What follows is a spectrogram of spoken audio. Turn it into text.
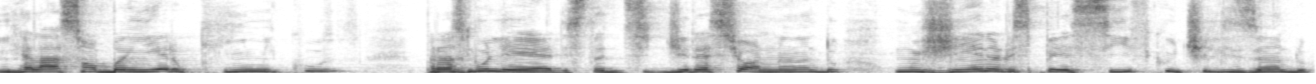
em relação ao banheiro químico para as mulheres, está direcionando um gênero específico, utilizando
